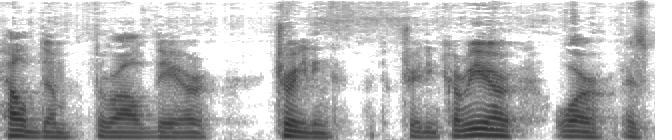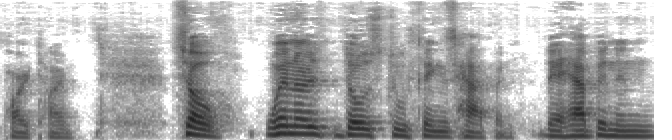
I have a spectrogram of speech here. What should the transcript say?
help them throughout their trading trading career or as part-time. So when are those two things happen? They happen in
